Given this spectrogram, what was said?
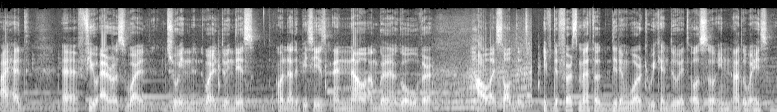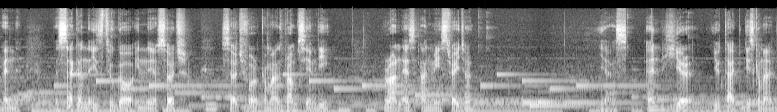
I had a few errors while doing while doing this on other PCs, and now I'm gonna go over how I solved it. If the first method didn't work, we can do it also in other ways. And the second is to go in your search search for command prompt cmd, run as administrator, yes, and here you type this command,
